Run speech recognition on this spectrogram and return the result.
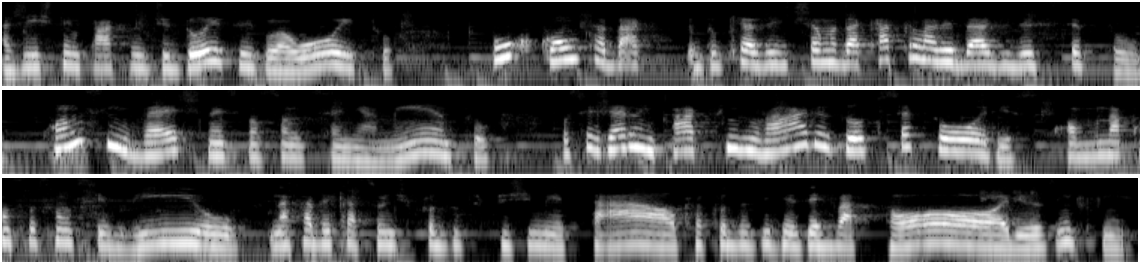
a gente tem impacto de 2,8 por conta da, do que a gente chama da capilaridade desse setor. Quando se investe na expansão de saneamento, você gera um impacto em vários outros setores, como na construção civil, na fabricação de produtos de metal, para produzir reservatórios, enfim.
